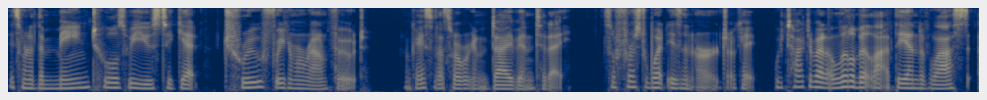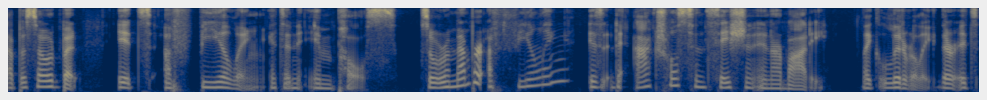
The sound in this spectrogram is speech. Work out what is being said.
It's one of the main tools we use to get true freedom around food. Okay, so that's where we're going to dive in today. So, first, what is an urge? Okay, we talked about a little bit at the end of last episode, but it's a feeling, it's an impulse. So, remember, a feeling is an actual sensation in our body, like literally. There, it's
